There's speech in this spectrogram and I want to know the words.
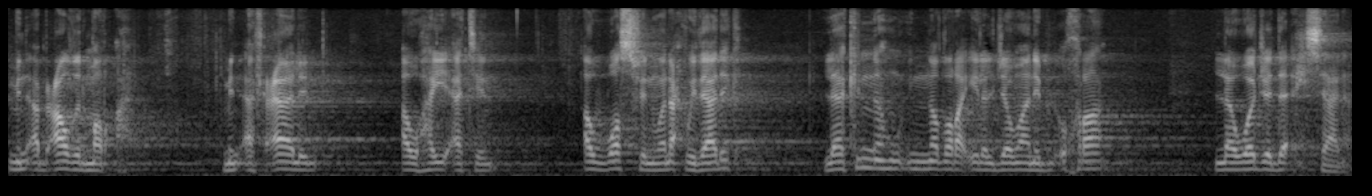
من أبعاض المرأة من أفعال أو هيئة أو وصف ونحو ذلك لكنه إن نظر إلى الجوانب الأخرى لوجد إحسانا.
